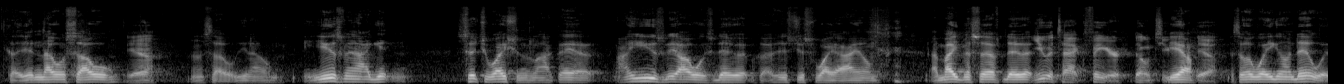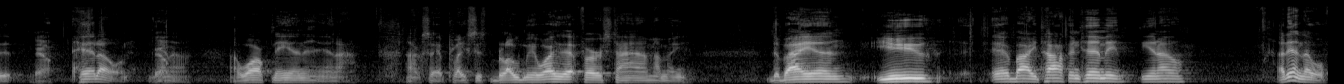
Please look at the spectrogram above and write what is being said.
because I didn't know a soul. Yeah. And so, you know, and usually I get in situations like that, I usually always do it because it's just the way I am. I made myself do it. You attack fear, don't you? yeah. Yeah. That's the only way you're going to deal with it. Yeah. Head on. Yeah. And uh, I walked in and I, like I said, that place just blew me away that first time. I mean, the band, you, everybody talking to me, you know. I didn't know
